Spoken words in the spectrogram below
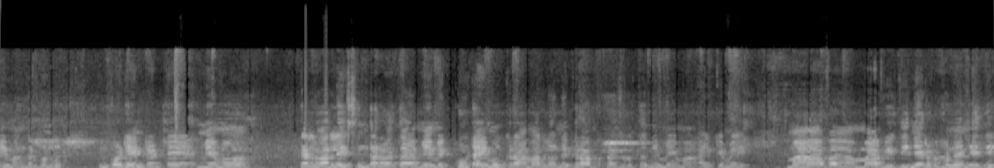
మేమందరూ ఇంకోటి ఏంటంటే మేము తెల్లవారులు వేసిన తర్వాత మేము ఎక్కువ టైము గ్రామాల్లోనే గ్రామ ప్రజలతోనే మేము ఐక్యమై మా మా విధి నిర్వహణ అనేది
